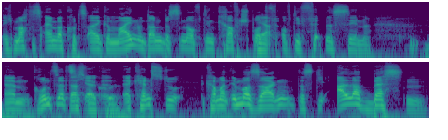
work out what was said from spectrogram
ich mache das einmal kurz allgemein und dann ein bisschen auf den Kraftsport, ja. auf die Fitnessszene. Ähm, grundsätzlich cool. er, erkennst du, kann man immer sagen, dass die allerbesten,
